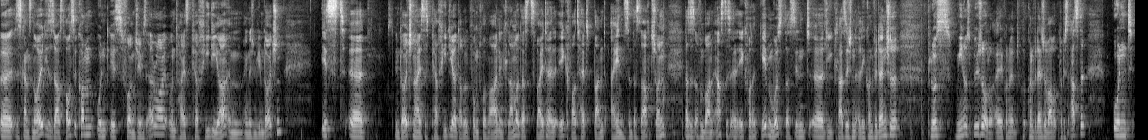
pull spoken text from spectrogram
Äh, es ist ganz neu, dieses Jahr ist rausgekommen und ist von James Elroy und heißt Perfidia, im Englischen wie im Deutschen. Ist, äh, im Deutschen heißt es Perfidia, Doppelpunkt Roman in Klammer, das zweite LE-Quartett Band 1. Und das sagt schon, dass es offenbar ein erstes LE-Quartett geben muss. Das sind äh, die klassischen LE Confidential plus Minusbücher oder LE Confidential war, glaube ich, das erste. Und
